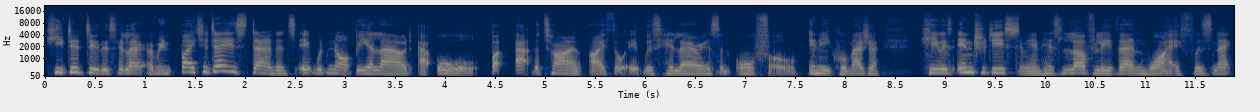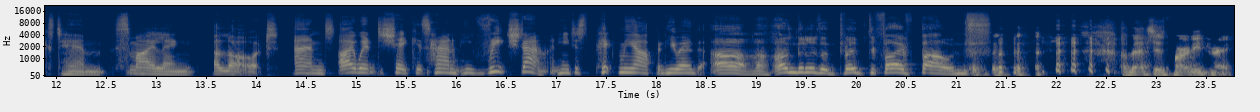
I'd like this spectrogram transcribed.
He did do this hilarious. I mean, by today's standards, it would not be allowed at all. But at the time, I thought it was hilarious and awful in equal measure. He was introduced to me, and his lovely then wife was next to him, smiling a lot. And I went to shake his hand, and he reached out and he just picked me up and he went, Ah, 125 pounds. Oh, That's his party trick.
